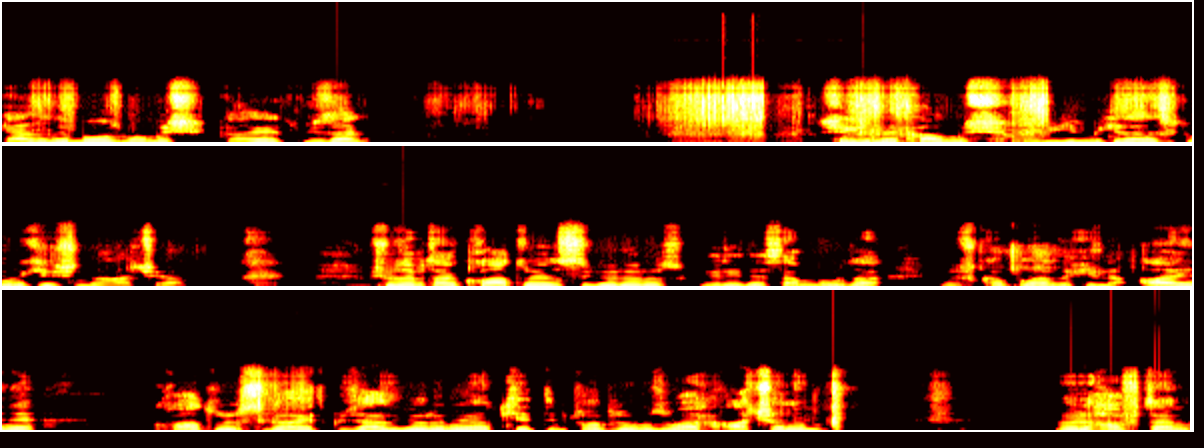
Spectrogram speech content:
kendini bozmamış. Gayet güzel şekilde kalmış. O 22'den çıktı 12 yaşında araç ya. Şurada bir tane Quattro yazısı görüyoruz. Gri desen burada. Şu kapılardakiyle aynı. Yazısı gayet güzel görünüyor. Kilitli bir torpidomuz var. Açalım. Böyle hafiften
